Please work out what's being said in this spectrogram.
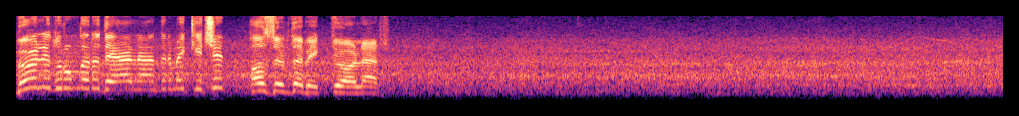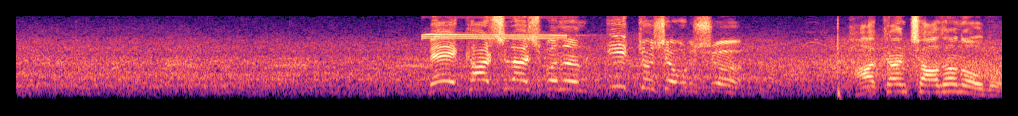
Böyle durumları değerlendirmek için hazırda bekliyorlar. Ve karşılaşmanın ilk köşe vuruşu. Hakan Çalhanoğlu.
